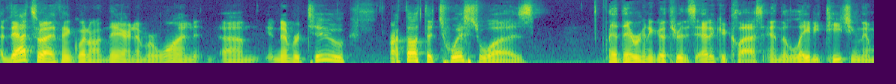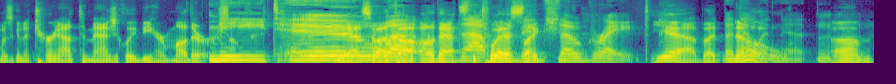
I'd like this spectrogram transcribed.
that's what I think went on there. Number one. Um, number two, I thought the twist was that they were going to go through this etiquette class, and the lady teaching them was going to turn out to magically be her mother. Or Me something. too. Yeah, so I thought, oh, that's the That would've twist, like she- so great. Yeah, but, But no. it. Um,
